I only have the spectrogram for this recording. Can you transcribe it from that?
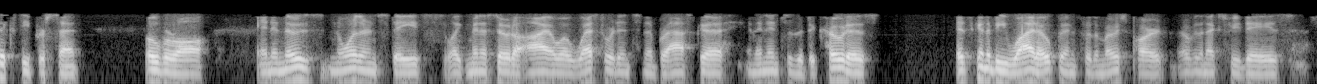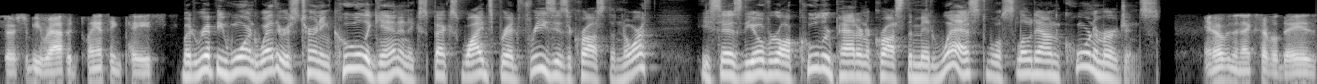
60% overall. And in those northern states like Minnesota, Iowa, westward into Nebraska, and then into the Dakotas, it's going to be wide open for the most part over the next few days. So it should be rapid planting pace. But Rippey warned weather is turning cool again and expects widespread freezes across the north. He says the overall cooler pattern across the Midwest will slow down corn emergence. And over the next several days,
